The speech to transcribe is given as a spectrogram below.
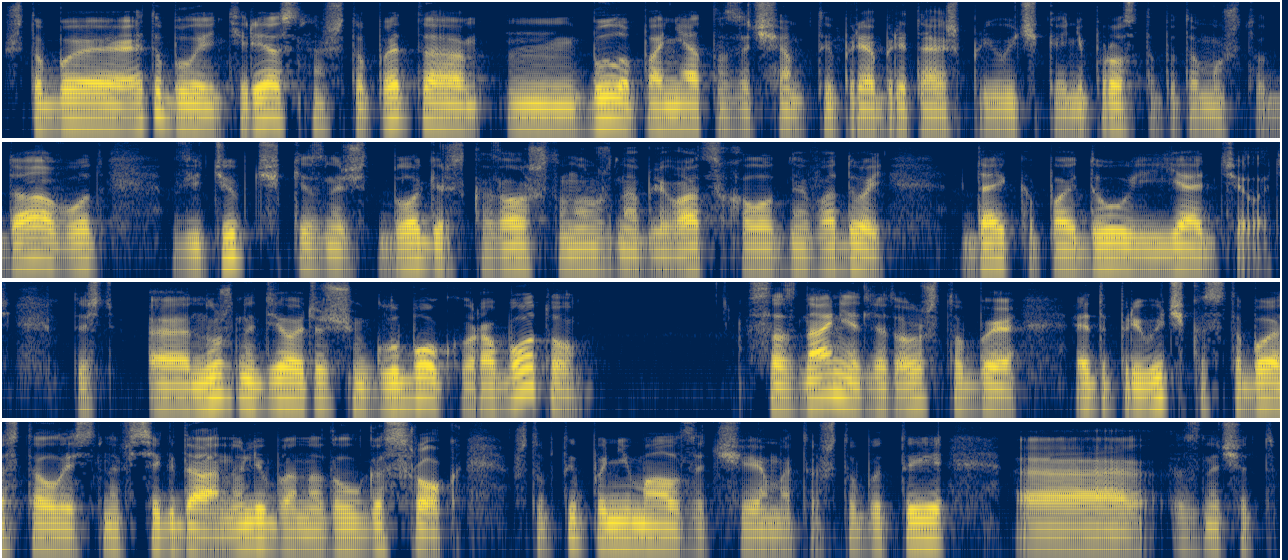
чтобы это было интересно, чтобы это было понятно, зачем ты приобретаешь привычки, а не просто потому, что да, вот в ютубчике, значит, блогер сказал, что нужно обливаться холодной водой, дай-ка пойду и я делать. То есть э, нужно делать очень глубокую работу, в сознании для того, чтобы эта привычка с тобой осталась навсегда, ну, либо на долгосрок, чтобы ты понимал, зачем это, чтобы ты, э, значит,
